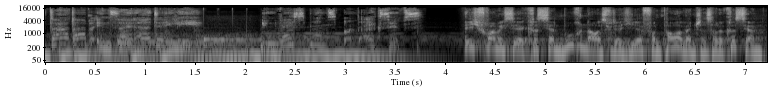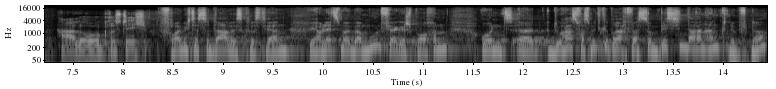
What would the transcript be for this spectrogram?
Startup Insider Daily. Investments und Exits. Ich freue mich sehr. Christian Buchenau ist wieder hier von Power Ventures. Hallo Christian. Hallo, grüß dich. Freue mich, dass du da bist, Christian. Wir haben letztes Mal über Moonfair gesprochen und äh, du hast was mitgebracht, was so ein bisschen daran anknüpft, ne?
